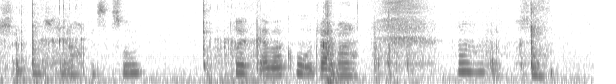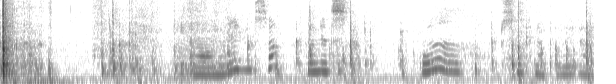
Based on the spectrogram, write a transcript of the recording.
Ich muss hier noch eins zu. Aber gut, warte mal. So. Hier einmal Moment. So. Und jetzt. Oh, ein bisschen knapp, aber egal.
